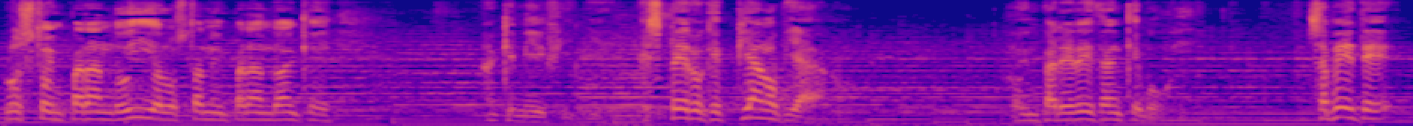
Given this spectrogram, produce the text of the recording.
Lo sto imparando io, lo stanno imparando anche, anche i miei figli. E spero che piano piano lo imparerete anche voi. Sapete,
